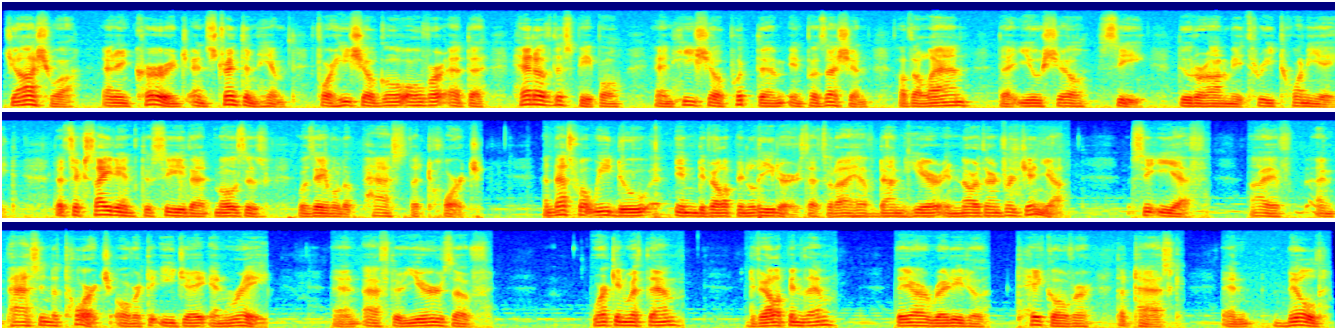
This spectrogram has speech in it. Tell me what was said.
Joshua and encourage and strengthen him, for he shall go over at the head of this people, and he shall put them in possession of the land that you shall see." Deuteronomy 3:28. That's exciting to see that Moses was able to pass the torch. And that's what we do in developing leaders. That's what I have done here in Northern Virginia, CEF. I have, I'm passing the torch over to EJ and Ray. And after years of working with them, developing them, they are ready to take over the task and build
